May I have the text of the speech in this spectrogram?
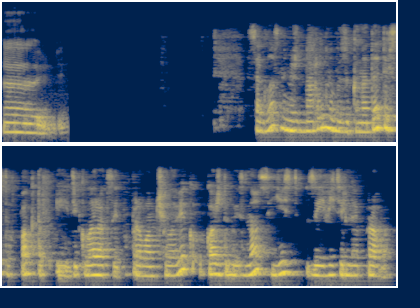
Э, Согласно международного законодательства, пактов и декларации по правам человека, у каждого из нас есть заявительное право.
